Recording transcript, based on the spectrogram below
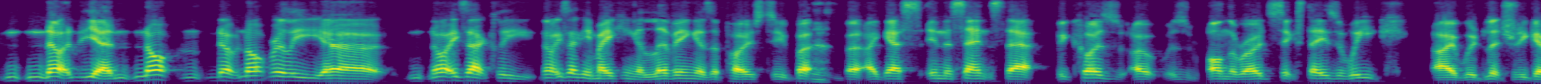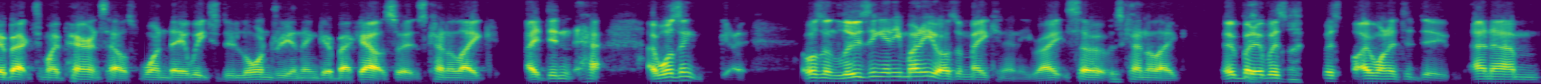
not yeah, not no, not really, uh, not exactly, not exactly making a living as opposed to, but yeah. but I guess in the sense that because I was on the road six days a week, I would literally go back to my parents' house one day a week to do laundry and then go back out. So it's kind of like I didn't have, I wasn't, I wasn't losing any money, I wasn't making any, right? So it was kind of like, but it was was what I wanted to do, and um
